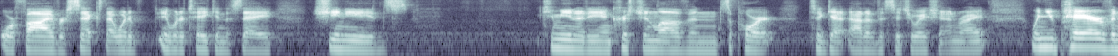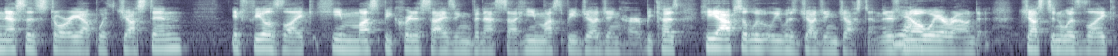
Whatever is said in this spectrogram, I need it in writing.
or five or six that would have it would have taken to say she needs community and Christian love and support to get out of the situation, right? When you pair Vanessa's story up with Justin, it feels like he must be criticizing Vanessa. He must be judging her because he absolutely was judging Justin. There's Yeah. no way around it. Justin was like,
